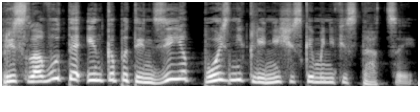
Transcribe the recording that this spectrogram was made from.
пресловутая инкомпетензия поздней клинической манифестации.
